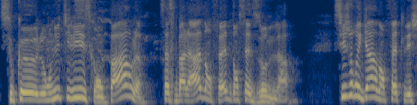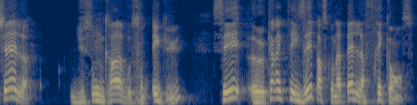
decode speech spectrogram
Ce que l'on utilise quand on parle, ça se balade en fait dans cette zone-là. Si je regarde en fait l'échelle du son grave au son aigu, c'est euh, caractérisé par ce qu'on appelle la fréquence.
